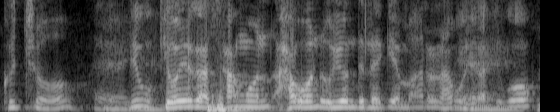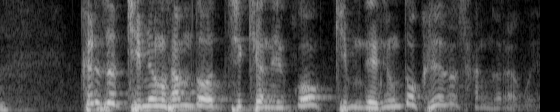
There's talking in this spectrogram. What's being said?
그렇죠. 예, 예, 미국 예. 교회가 상원 하원 의원들에게 말을 하고 예. 해가지고 그래서 김영삼도 지켜냈고 김대중도 그래서 산 거라고요.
